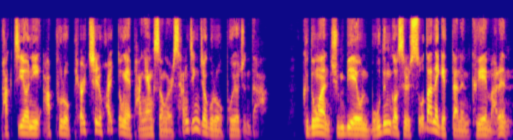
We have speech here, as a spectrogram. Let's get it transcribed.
박지연이 앞으로 펼칠 활동의 방향성을 상징적으로 보여준다. 그동안 준비해온 모든 것을 쏟아내겠다는 그의 말은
